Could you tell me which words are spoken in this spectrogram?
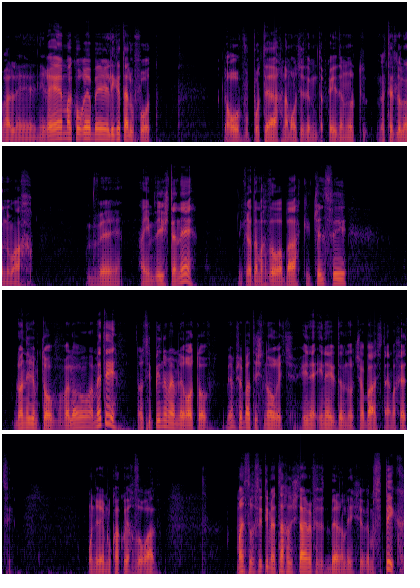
אבל uh, נראה מה קורה בליגת האלופות. לרוב הוא פותח, למרות שזה דווקא הזדמנות לתת לו לנוח. והאם זה ישתנה לקראת המחזור הבא? כי צ'לסי לא נראים טוב, אבל לא, האמת היא, לא ציפינו מהם לראות טוב. ביום שבת יש נוריץ', הנה, הנה ההזדמנות, שבת, שתיים וחצי. בוא נראה אם לוקאקו יחזור אז. מנצ'סטר סיטי מנצחת 2-0 את ברנלי, שזה מספיק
